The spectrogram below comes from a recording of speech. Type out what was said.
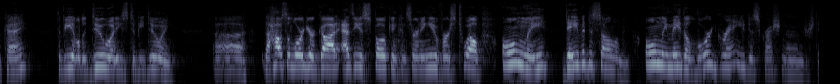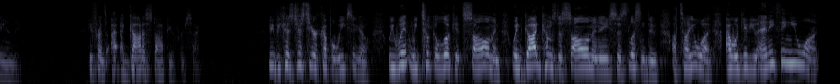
okay? To be able to do what he's to be doing. Uh, the house of the Lord your God, as he has spoken concerning you. Verse 12. Only, David to Solomon, only may the Lord grant you discretion and understanding. Hey, friends, I, I got to stop here for a second. Because just here a couple weeks ago, we went and we took a look at Solomon. When God comes to Solomon and he says, Listen, dude, I'll tell you what, I will give you anything you want.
